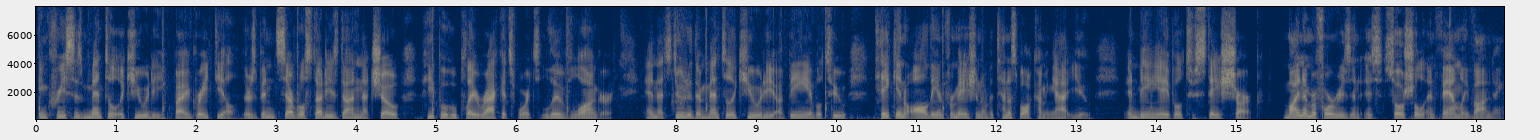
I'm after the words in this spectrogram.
increases mental acuity by a great deal. There's been several studies done that show people who play racket sports live longer. And that's due to the mental acuity of being able to take in all the information of a tennis ball coming at you and being able to stay sharp. My number four reason is social and family bonding.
